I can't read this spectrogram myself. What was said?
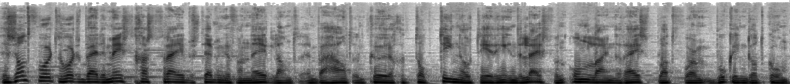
Zandvoort hoort bij de meest gastvrije bestemmingen van Nederland... en behaalt een keurige top 10 notering in de lijst van online reisplatform Booking.com.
